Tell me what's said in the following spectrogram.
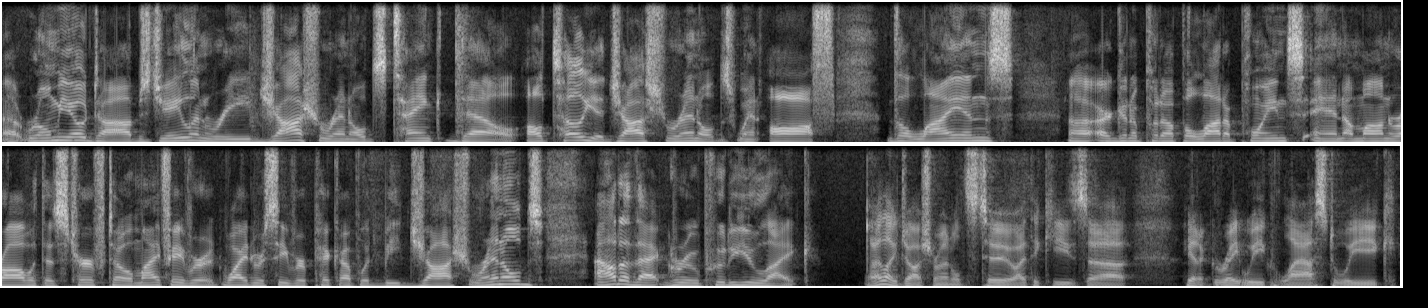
uh, Romeo Doubs, Jaylen Reed, Josh Reynolds, Tank Dell. I'll tell you, Josh Reynolds went off. The Lions uh, are going to put up a lot of points, and Amon Ra with his turf toe. My favorite wide receiver pickup would be Josh Reynolds. Out of that group, who do you like? I like Josh Reynolds too. I think he's uh, he had a great week last week.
